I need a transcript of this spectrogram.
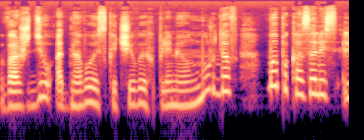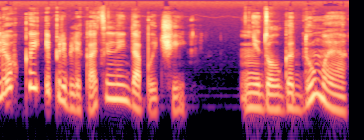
Вождю одного из кочевых племен мурдов мы показались легкой и привлекательной добычей. Недолго думая,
